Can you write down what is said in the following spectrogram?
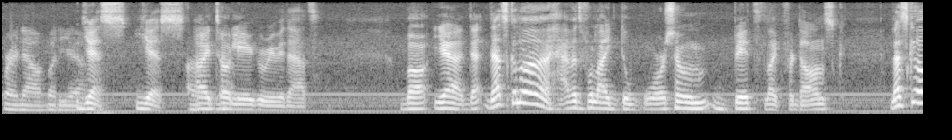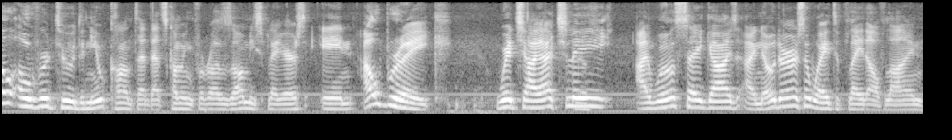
right now but yeah. Yes, yes, Uh, I totally agree with that. But yeah, that that's gonna have it for like the Warzone bit, like Verdansk. Let's go over to the new content that's coming for us zombies players in Outbreak, which I actually I will say, guys, I know there is a way to play it offline,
